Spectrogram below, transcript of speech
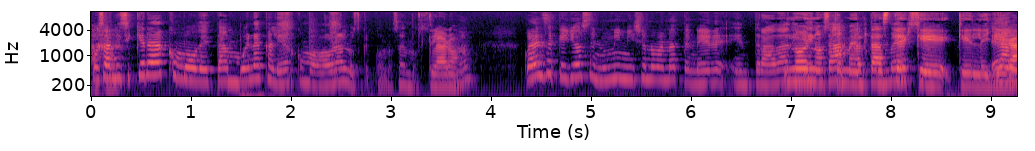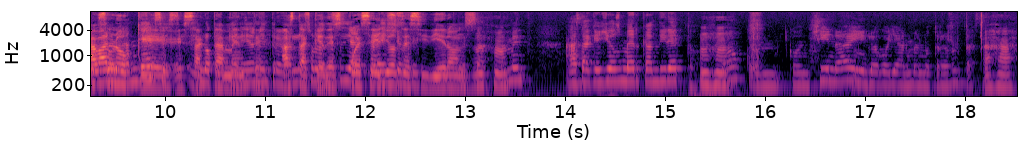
O sea, ni siquiera era como de tan buena calidad como ahora los que conocemos. Claro. Acuérdense que ellos en un inicio no van a tener entrada No, nos comentaste que, que le llegaba lo que lo que exactamente entregar hasta que después ellos decidieron. ujú. Hasta que ellos mercan directo. ¿no? Con, con China y luego ya arman otras rutas. Ajá,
